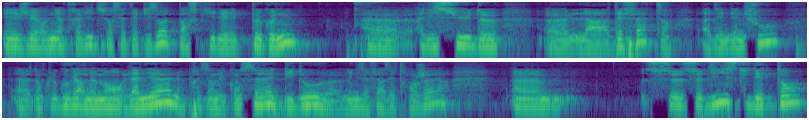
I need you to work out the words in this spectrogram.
Et je vais revenir très vite sur cet épisode parce qu'il est peu connu. Euh, à l'issue de euh, la défaite à Dien Bien Phu, euh, donc le gouvernement Laniel, président du Conseil, euh, ministre des Affaires étrangères, se, se, disent qu'il est temps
